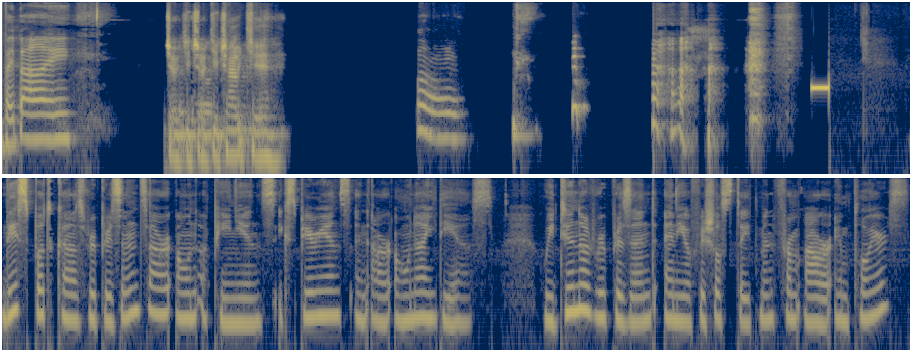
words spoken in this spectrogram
Bye bye. Čaute, čaute, čaute. This podcast represents our own opinions, experience, and our own ideas. We do not represent any official statement from our employers,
